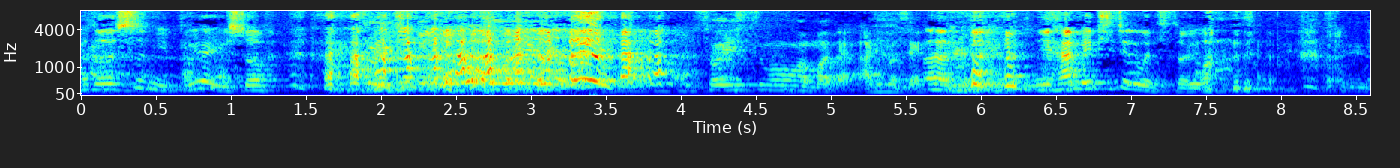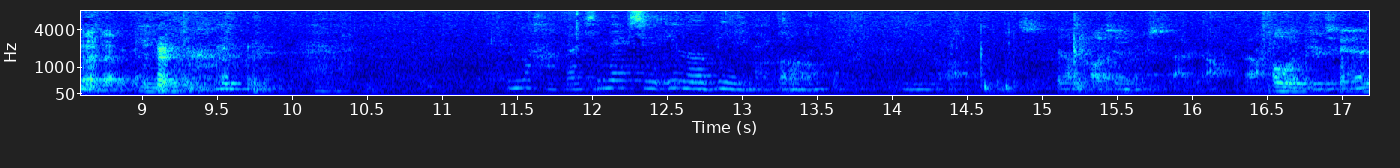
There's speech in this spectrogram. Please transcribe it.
他说：“是你不愿意说。”你还没提这个问题所以我。那么好吧，现在是一楼病来听。高兴认识大家。然后之前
